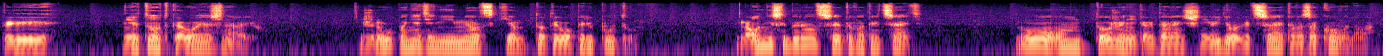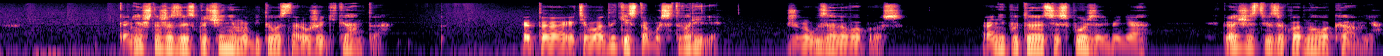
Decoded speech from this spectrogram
«Ты не тот, кого я знаю». Джинву понятия не имел, с кем тот его перепутал. Но он не собирался этого отрицать. Ну, он тоже никогда раньше не видел лица этого закованного. Конечно же, за исключением убитого снаружи гиганта. «Это эти владыки с тобой сотворили?» Джинву задал вопрос. «Они пытаются использовать меня в качестве закладного камня,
